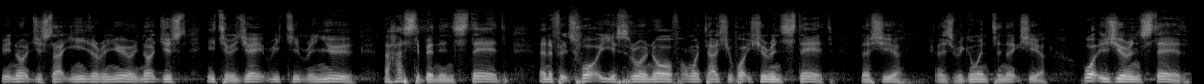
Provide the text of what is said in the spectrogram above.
But not just that, you need a renewal. You not just need to reject, need to renew. There has to be an instead. And if it's what are you throwing off, I want to ask you, what's your instead this year as we go into next year? What is your instead?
